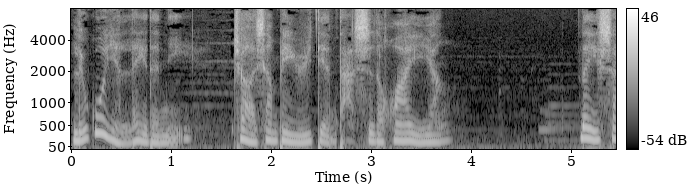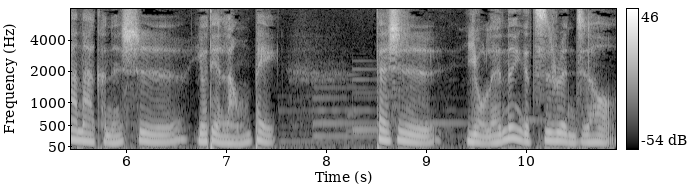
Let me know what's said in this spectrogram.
流过眼泪的你，就好像被雨点打湿的花一样。那一刹那可能是有点狼狈，但是有了那个滋润之后，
